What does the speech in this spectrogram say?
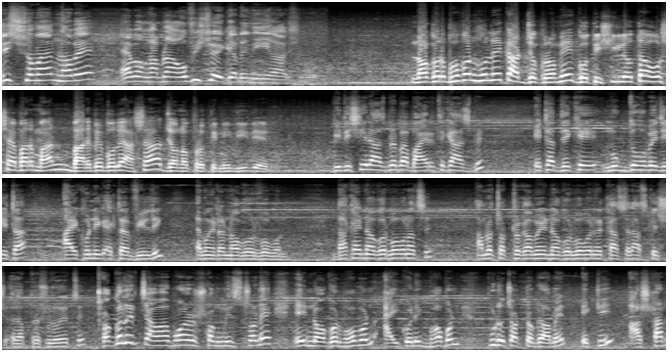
দৃশ্যমান হবে এবং আমরা অফিসও এখানে নিয়ে আসব। নগর ভবন হলে কার্যক্রমে গতিশীলতা ও সেবার মান বাড়বে বলে আশা জনপ্রতিনিধিদের। বিদেশিরা আসবে বা বাইরে থেকে আসবে এটা দেখে মুগ্ধ হবে যে এটা আইকনিক একটা বিল্ডিং এবং এটা নগর ভবন। ঢাকায় নগর ভবন আছে আমরা চট্টগ্রামের নগর ভবনের কাছে আজকে যাত্রা শুরু হয়েছে। সকলের চাওয়া পাওয়ার সংমিশ্রণে এই নগর ভবন আইকনিক ভবন পুরো চট্টগ্রামের একটি আশার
